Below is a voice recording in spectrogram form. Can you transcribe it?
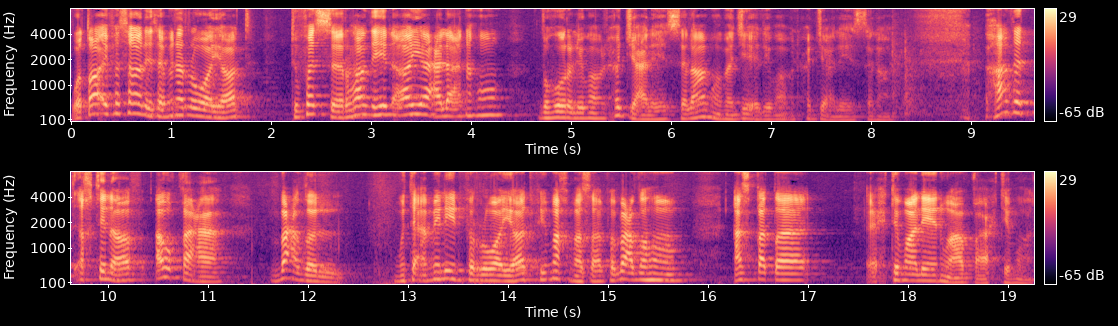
وطائفة ثالثة من الروايات تفسر هذه الآية على أنه ظهور الإمام الحجة عليه السلام ومجيء الإمام الحجة عليه السلام. هذا الاختلاف أوقع بعض المتأملين في الروايات في مخمصة فبعضهم أسقط احتمالين وأبقى احتمال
